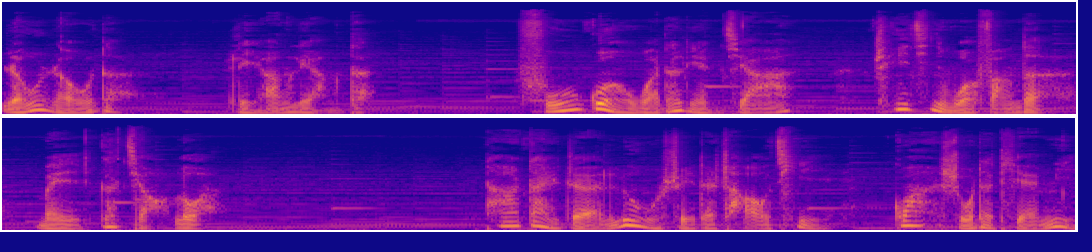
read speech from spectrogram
柔柔的、凉凉的，拂过我的脸颊，吹进我房的每个角落。它带着露水的潮气，瓜熟的甜蜜，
